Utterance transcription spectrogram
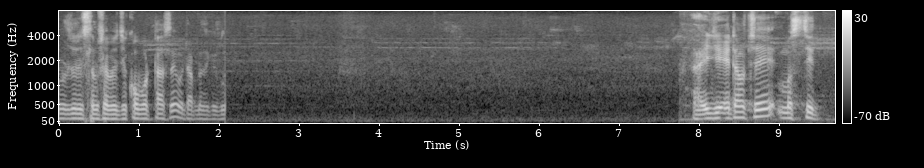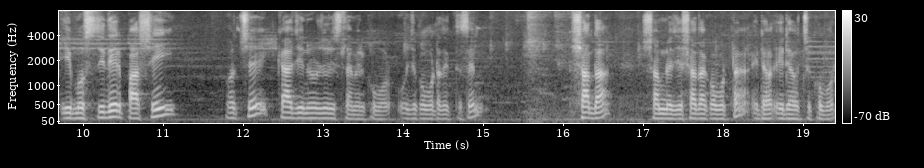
নজরুল ইসলাম সাহেবের যে কবরটা আছে, ওটা আপনাদেরকে হ্যাঁ এই যে এটা হচ্ছে মসজিদ। এই মসজিদের পাশেই হচ্ছে কাজী নজরুল ইসলামের কবর। ওই যে কবরটা দেখতেছেন, সাদা। সামনে যে সাদা কবরটা, এটা এটা হচ্ছে কবর।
